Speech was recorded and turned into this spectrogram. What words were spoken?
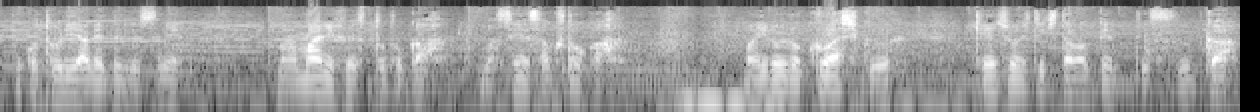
結構取り上げてですね、まあマニフェストとか、まあ政策とか、まあいろいろ詳しく検証してきたわけですが、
